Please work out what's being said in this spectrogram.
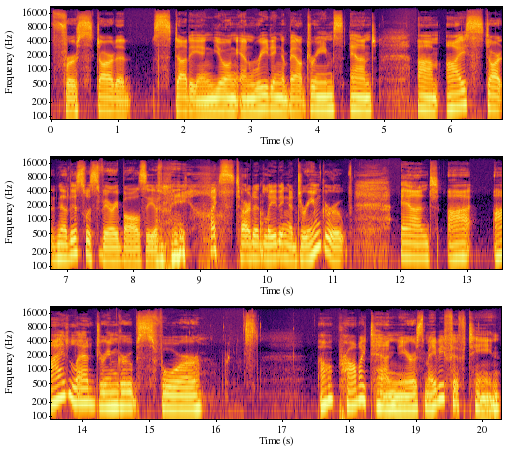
first started studying Jung and reading about dreams. And um, I started, now this was very ballsy of me. I started leading a dream group. And I, I led dream groups for, oh, probably 10 years, maybe 15.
